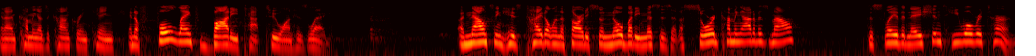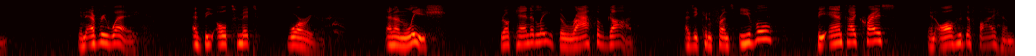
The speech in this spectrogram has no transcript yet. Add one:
and I'm coming as a conquering king. And a full length body tattoo on his leg, announcing his title and authority so nobody misses it. A sword coming out of his mouth to slay the nations. He will return in every way as the ultimate warrior and unleash, real candidly, the wrath of God as he confronts evil, the Antichrist, and all who defy him.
